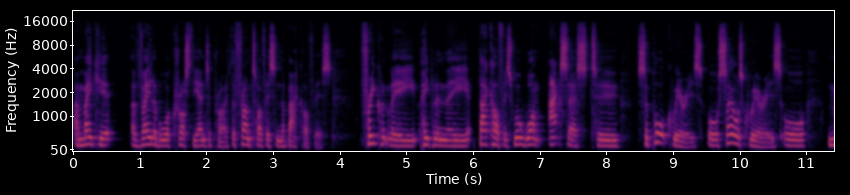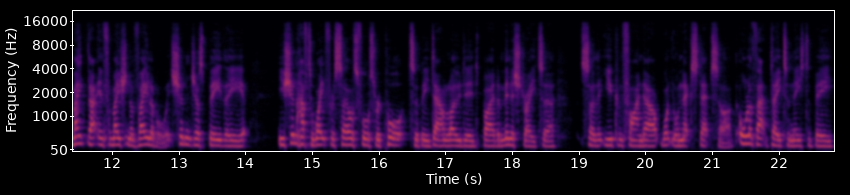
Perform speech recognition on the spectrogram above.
and make it available across the enterprise, the front office and the back office. Frequently, people in the back office will want access to support queries or sales queries or make that information available. It shouldn't just be the you shouldn't have to wait for a Salesforce report to be downloaded by an administrator so that you can find out what your next steps are. All of that data needs to be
